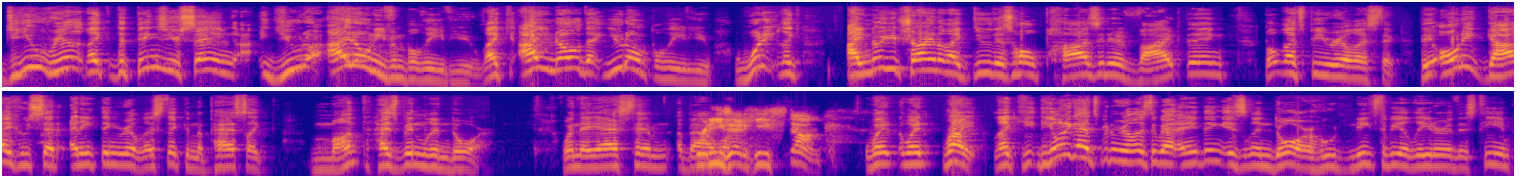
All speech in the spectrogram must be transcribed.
Do you really like the things you're saying? Uh, you don't, I don't even believe you. Like I know that you don't believe you. What like I know you're trying to like do this whole positive vibe thing, but let's be realistic. The only guy who said anything realistic in the past like month has been Lindor when they asked him about when he what, said he stunk. When when right, like he, the only guy that's been realistic about anything is Lindor, who needs to be a leader of this team,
